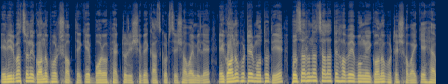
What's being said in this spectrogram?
এই নির্বাচনে গণভোট সব থেকে বড় ফ্যাক্টর হিসেবে কাজ করছে সবাই মিলে। এই গণভোটের মধ্য দিয়ে প্রচারণা চালাতে হবে এবং এই গণভোটে সবাইকে হ্যাঁ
